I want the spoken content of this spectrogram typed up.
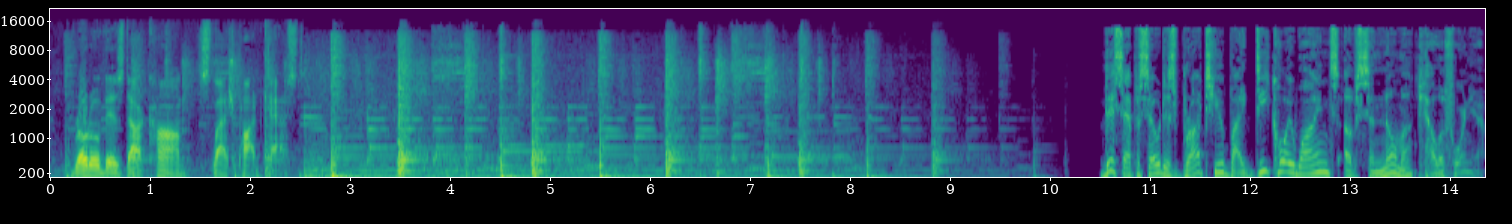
rotoviz.com slash podcast. This episode is brought to you by Decoy Wines of Sonoma, California.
